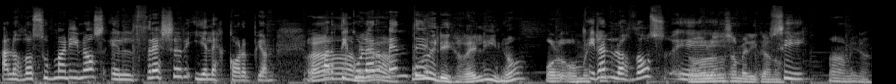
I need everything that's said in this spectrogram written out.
a los dos submarinos, el Thresher y el Scorpion. Ah, Particularmente... Uno era israelí, ¿no? eran los dos... Eh, los, dos americanos. Sí. Ah, mira,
